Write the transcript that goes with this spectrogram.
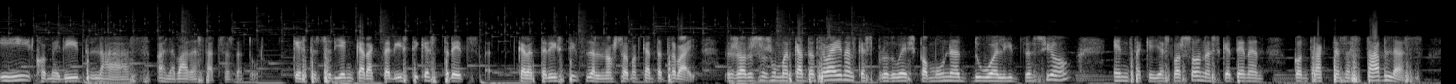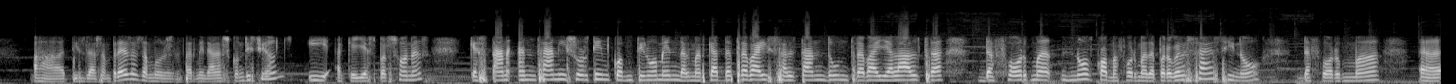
i, com he dit, les elevades taxes d'atur. Aquestes serien característiques, trets característics del nostre mercat de treball. Aleshores, és un mercat de treball en el que es produeix com una dualització entre aquelles persones que tenen contractes estables uh, dins les empreses amb unes determinades condicions i aquelles persones que estan entrant i sortint contínuament del mercat de treball, saltant d'un treball a l'altre de forma, no com a forma de progressar, sinó de forma eh,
